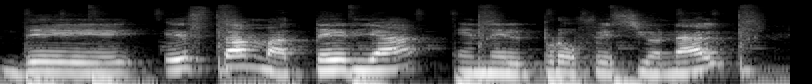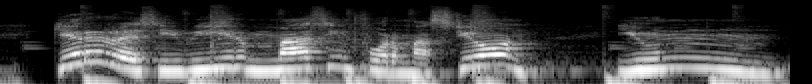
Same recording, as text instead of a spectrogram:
de esta materia en el profesional quiere recibir más información y un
